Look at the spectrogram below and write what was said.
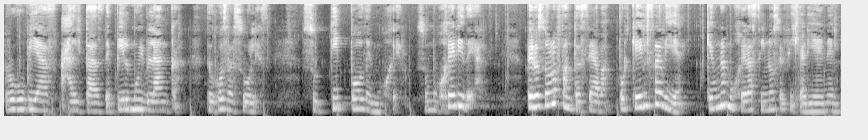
rubias, altas, de piel muy blanca, de ojos azules, su tipo de mujer, su mujer ideal. Pero solo fantaseaba porque él sabía que una mujer así no se fijaría en él,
